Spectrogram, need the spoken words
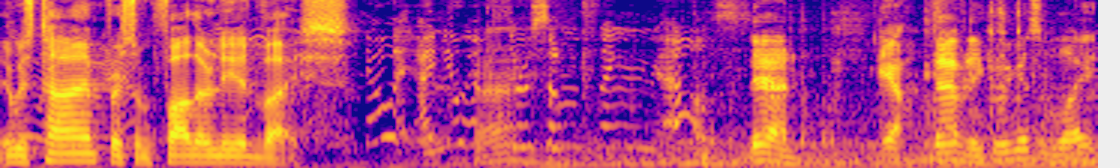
It was time for some fatherly advice. I know it. I knew him through something else. Dad. Yeah. Daphne, can we get some light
